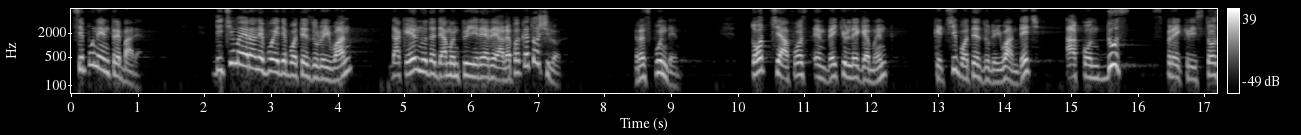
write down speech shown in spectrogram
se pune întrebarea. De ce mai era nevoie de botezul lui Ioan dacă el nu dădea mântuire reală păcătoșilor? Răspundem. Tot ce a fost în vechiul legământ, cât și botezul lui Ioan, deci, a condus spre Hristos,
